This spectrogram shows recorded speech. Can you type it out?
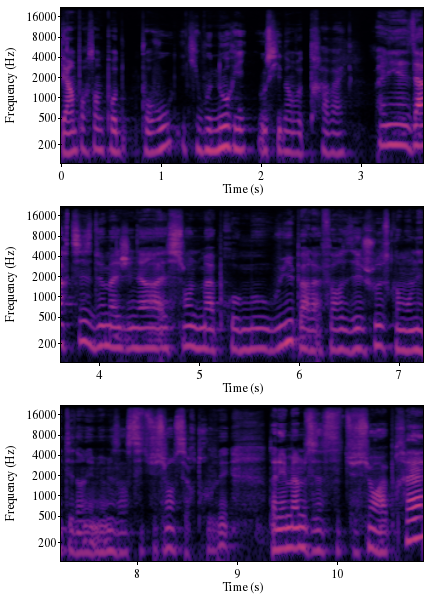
est important pour vous et qui vous nourrit aussi dans votre travail. Les artistes de ma génération, de ma promo, oui, par la force des choses, comme on était dans les mêmes institutions, on s'est retrouvés dans les mêmes institutions après.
